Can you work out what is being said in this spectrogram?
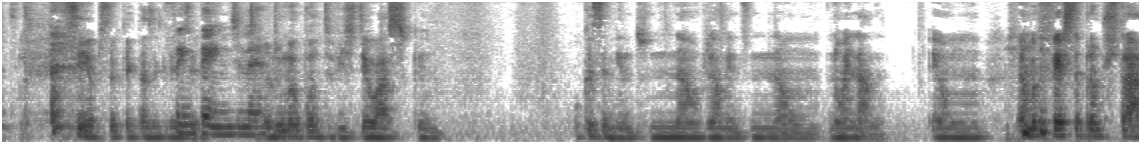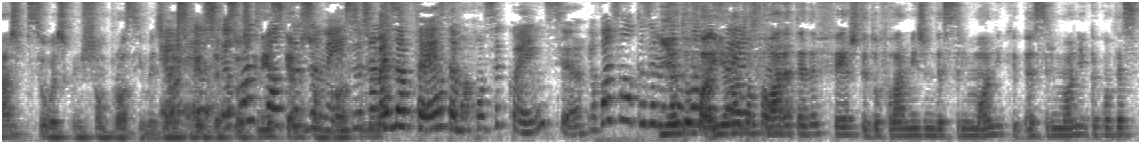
Sim, eu percebo o que é que estás a querer você dizer. entende, né? Do meu ponto de vista, eu acho que o casamento não, realmente não, não é nada. É, um, é uma festa para mostrar às pessoas que nos são próximas. E às Eu- vezes eu- eu pessoas que nem sequer nos são eu próximas. já- Mas a festa é uma consequência. Eu quando falo casamento, E eu, não estou a falo falar- e eu não estou a falar até da festa, eu estou a falar mesmo da cerimónia que, a cerimónia que acontece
